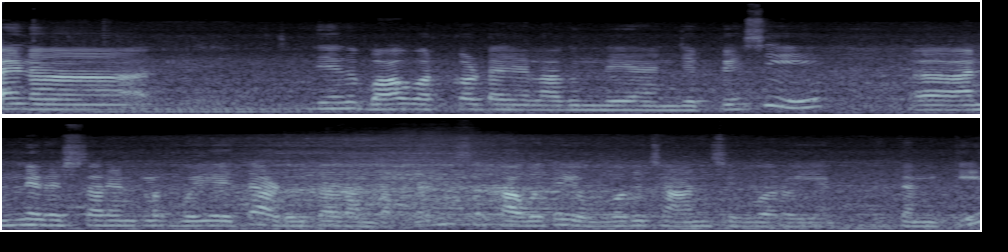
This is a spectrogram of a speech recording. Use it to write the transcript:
ఆయన ఇదేదో బాగా వర్కౌట్ అయ్యేలాగుంది అని చెప్పేసి అన్ని రెస్టారెంట్లకు పోయి అయితే అడుగుతాడంట. ఫ్రెండ్స్ కాకపోతే ఎవ్వరు ఛాన్స్ ఇవ్వరు. ఇతనికి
